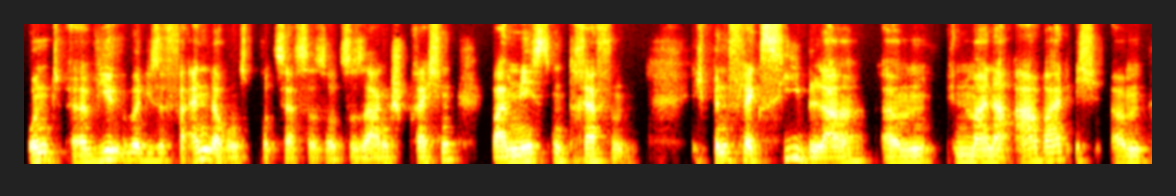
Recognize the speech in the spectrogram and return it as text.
und äh, wir über diese Veränderungsprozesse sozusagen sprechen beim nächsten Treffen. Ich bin flexibler ähm, in meiner Arbeit. Ich ähm,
